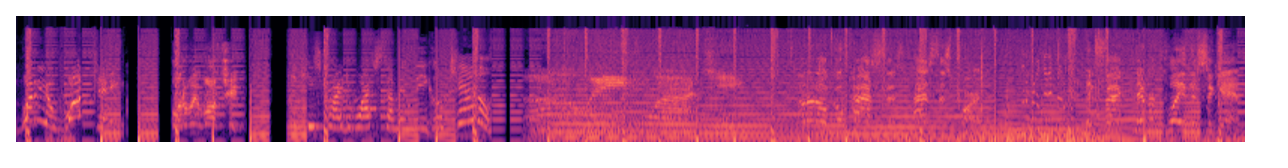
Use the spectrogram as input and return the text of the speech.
What are you watching? What are we watching? think he's trying to watch some illegal channel. Always watching. No, no, no, go past this. Past this part. In fact, never play this again.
